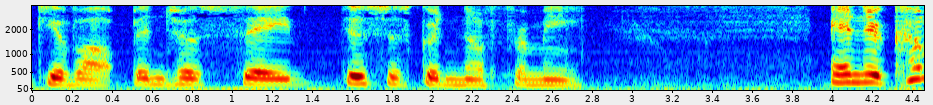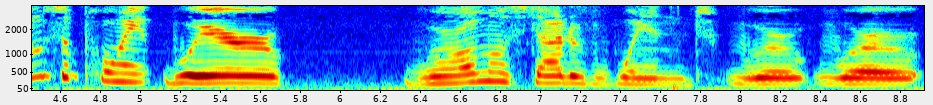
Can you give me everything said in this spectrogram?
give up and just say, This is good enough for me. And there comes a point where we're almost out of wind. We're, we're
